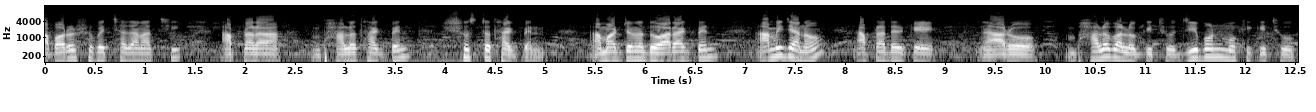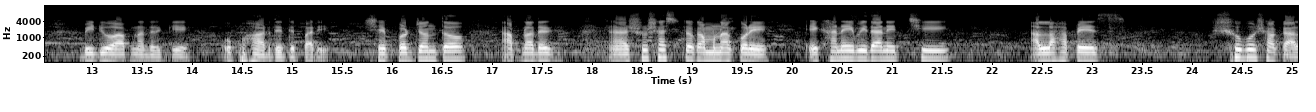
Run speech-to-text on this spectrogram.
আবারও শুভেচ্ছা জানাচ্ছি। আপনারা ভালো থাকবেন, সুস্থ থাকবেন। আমার জন্য দোয়া রাখবেন। আমি যেন আপনাদেরকে আরও ভালো ভালো কিছু, জীবনমুখী কিছু ভিডিও আপনাদেরকে উপহার দিতে পারি। সে পর্যন্ত আপনাদের সুস্বাস্থ্য কামনা করে এখানেই বিদায় নিচ্ছি। আল্লাহ হাফেজ। শুভ সকাল।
